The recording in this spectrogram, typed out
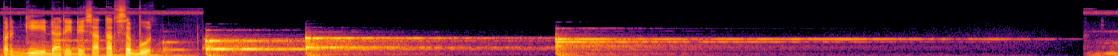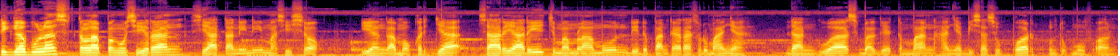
pergi dari desa tersebut. Tiga bulan setelah pengusiran, si Atan ini masih shock dia nggak mau kerja, sehari-hari cuma melamun di depan teras rumahnya. Dan gua sebagai teman hanya bisa support untuk move on.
